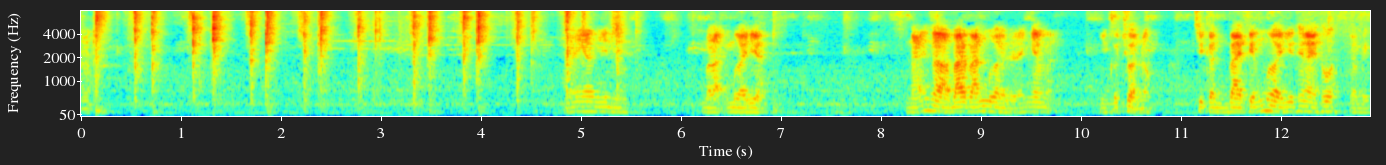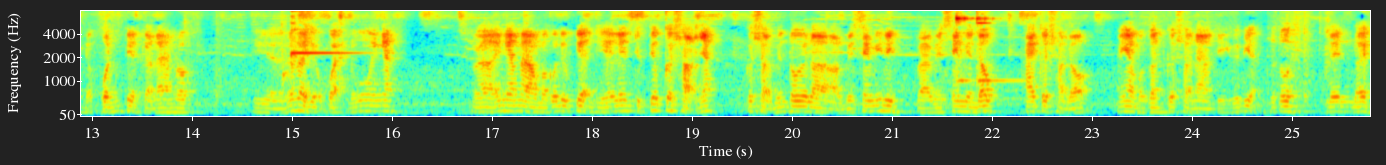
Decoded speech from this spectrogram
Đấy anh em nhìn này mà lại 10 điểm nãy giờ bài bán 10 rồi anh em ạ. Nhìn có chuẩn không? Chỉ cần vài tiếng 10 như thế này thôi là mình đã quấn tiền cả làm rồi. Thì ờ, rất là hiệu quả đúng không anh em? Và anh em nào mà có điều kiện thì hãy lên trực tiếp cơ sở nhé cơ sở bên tôi là ở bến xe Mỹ Đình và bến xe miền Đông hai cơ sở đó. Anh em ở gần cơ sở nào thì cứ điện cho tôi. Lên đây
